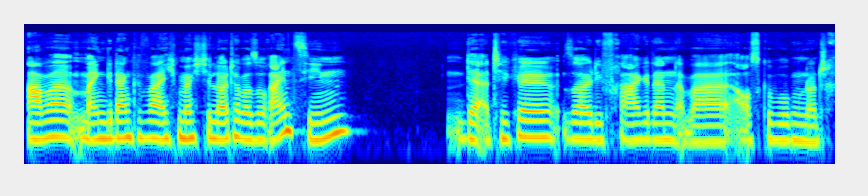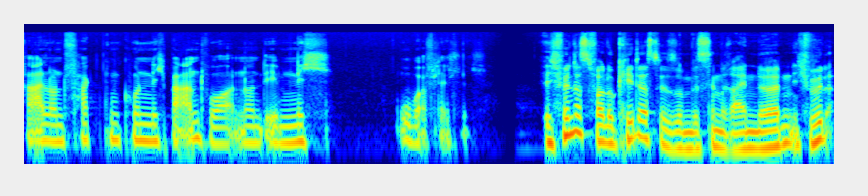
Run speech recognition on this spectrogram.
Aber mein Gedanke war, ich möchte Leute aber so reinziehen. Der Artikel soll die Frage dann aber ausgewogen, neutral und faktenkundig beantworten und eben nicht oberflächlich. Ich finde das voll okay, dass wir so ein bisschen rein nerden. Ich würde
